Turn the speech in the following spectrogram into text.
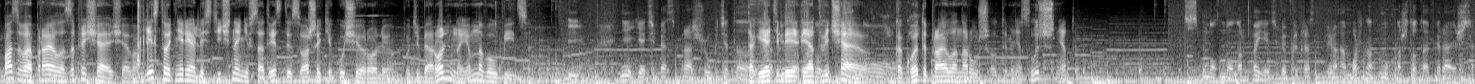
Базовое правило, запрещающее вам действовать нереалистично и не в соответствии с вашей текущей ролью. У тебя роль наемного убийцы. И... Не, я тебя спрашиваю, где-то... Так я тебе и отвечаю, запрещено- какое ты правило нарушил. Ты меня слышишь, нет? Ну, ну, НРП, я тебя прекрасно понимаю. А можно, ну, на что ты опираешься?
